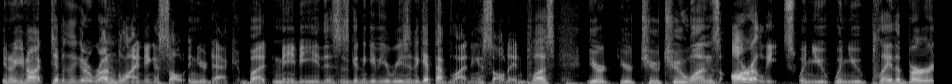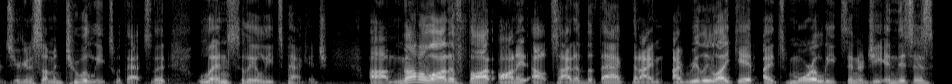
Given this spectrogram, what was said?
you know you're not typically going to run blinding assault in your deck but maybe this is going to give you a reason to get that blinding assault in plus your your two two ones are elites when you when you play the birds you're going to summon two elites with that so that lends to the elites package um, not a lot of thought on it outside of the fact that I'm I really like it. It's more elite synergy, and this is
